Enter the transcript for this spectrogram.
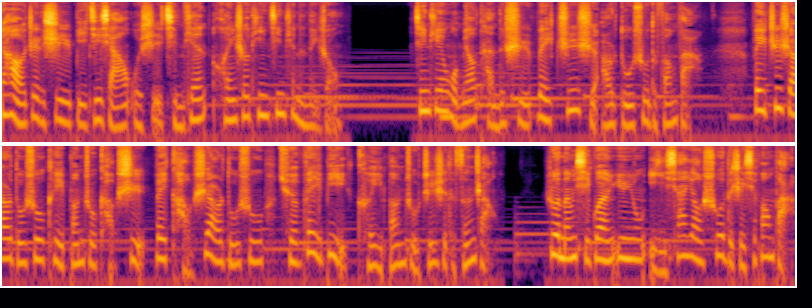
你好，这里是笔记侠，我是晴天，欢迎收听今天的内容。今天我们要谈的是为知识而读书的方法。为知识而读书可以帮助考试，为考试而读书却未必可以帮助知识的增长。若能习惯运用以下要说的这些方法，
